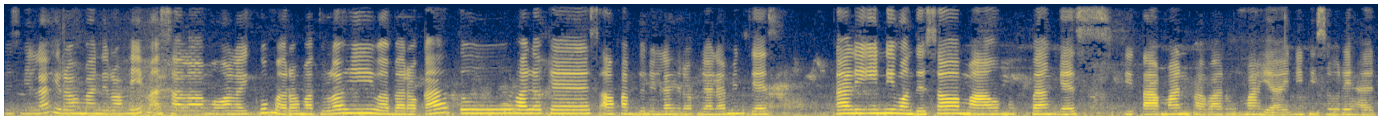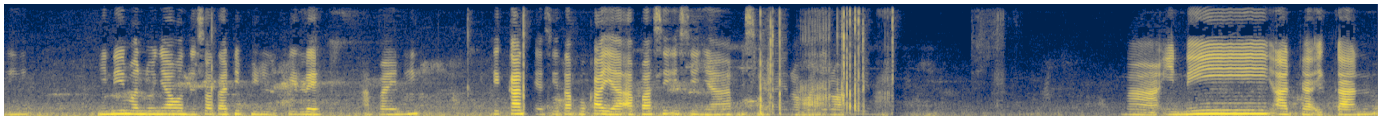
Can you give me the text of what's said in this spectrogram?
Bismillahirrahmanirrahim. Assalamualaikum warahmatullahi wabarakatuh. Halo guys. Alhamdulillahirrahmanirrahim guys. Kali ini Mondeso mau mukbang guys Di taman bawah rumah ya Ini di sore hari. Ini menunya Mondeso tadi pilih, pilih Apa ini? Ikan guys. Kita buka ya. Apa sih isinya? Bismillahirrahmanirrahim. Nah, ini ada ikan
